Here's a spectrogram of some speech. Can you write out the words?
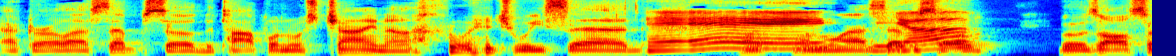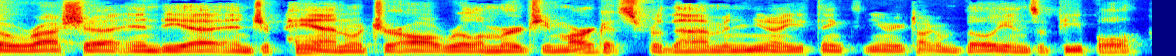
after our last episode. The top one was China, which we said Hey, on, the last yeah. episode. But it was also Russia, India, and Japan, which are all real emerging markets for them. And you know, you think you know you're talking billions of people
